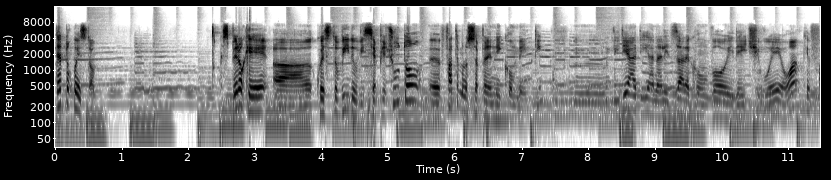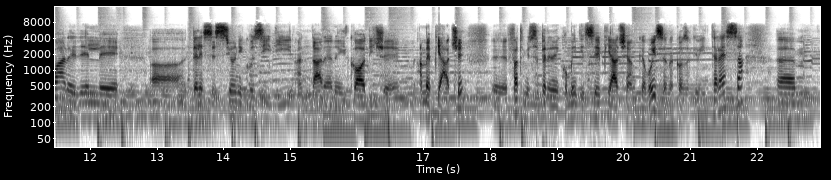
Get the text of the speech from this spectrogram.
detto questo, Spero che uh, questo video vi sia piaciuto, uh, fatemelo sapere nei commenti. Mm, l'idea di analizzare con voi dei CVE o anche fare delle, uh, delle sessioni così di andare nel codice a me piace, eh, fatemi sapere nei commenti se piace anche a voi, se è una cosa che vi interessa. Um,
